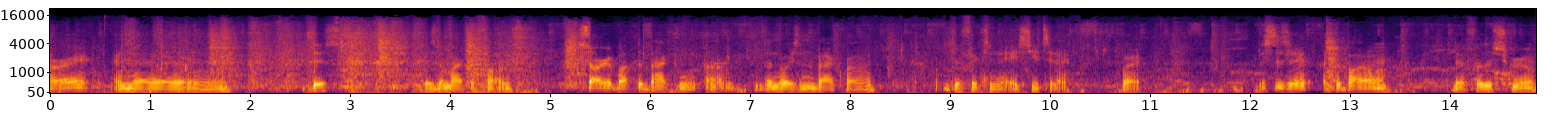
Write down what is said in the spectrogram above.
Alright, and then this is the microphone sorry about the back, um, the noise in the background. They're fixing the AC today, but this is it at the bottom. The for the screw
